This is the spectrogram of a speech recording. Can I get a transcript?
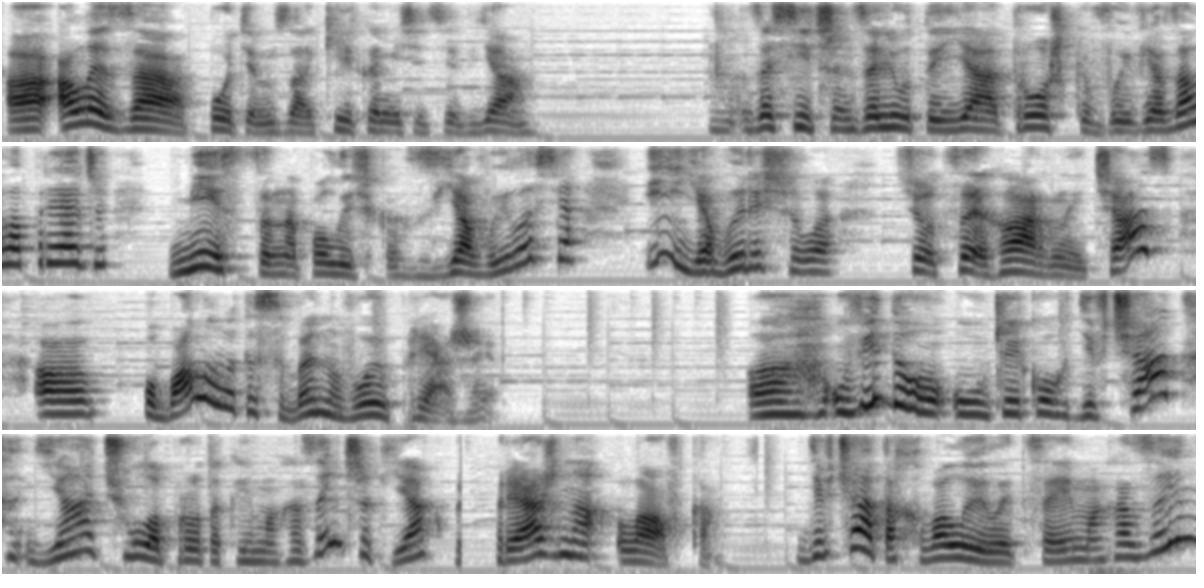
А, але за потім за кілька місяців я за січень, за лютий я трошки вив'язала пряджі, місце на поличках з'явилося, і я вирішила, що це гарний час побалувати себе новою пряжею. У відео у кількох дівчат я чула про такий магазинчик, як пряжна лавка. Дівчата хвалили цей магазин,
